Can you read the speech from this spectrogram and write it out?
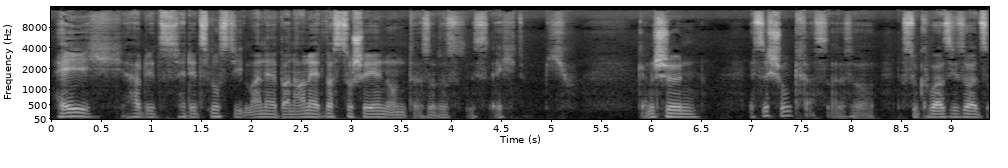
hey, ich hab jetzt, hätte jetzt Lust, meine Banane etwas zu schälen und also das ist echt ganz schön, es ist schon krass, also, dass du quasi so als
